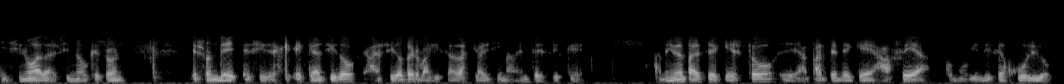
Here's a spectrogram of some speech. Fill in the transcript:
insinuadas, sino que son, es decir, que han sido, han sido verbalizadas clarísimamente. Es decir, que a mí me parece que esto, eh, aparte de que afea, como bien dice Julio,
